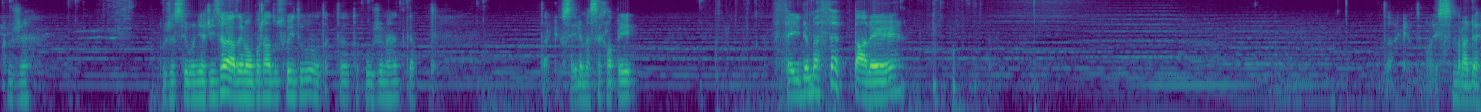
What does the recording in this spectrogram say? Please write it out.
jakože jakože si o ně říct, já tady mám pořád tu svoji tu, no tak to, to použijeme hnedka. Tak sejdeme se chlapi. Sejdeme se tady. Tak jo, ty malý smrade.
